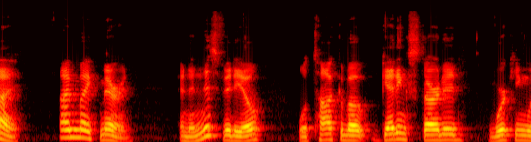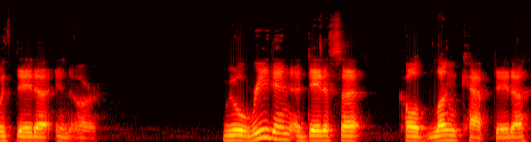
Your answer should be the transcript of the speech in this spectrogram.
Hi, I'm Mike Marin, and in this video we'll talk about getting started working with data in R. We will read in a dataset called LungCap data.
